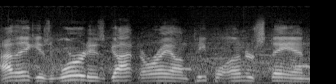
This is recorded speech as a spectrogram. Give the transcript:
I think his word has gotten around. People understand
